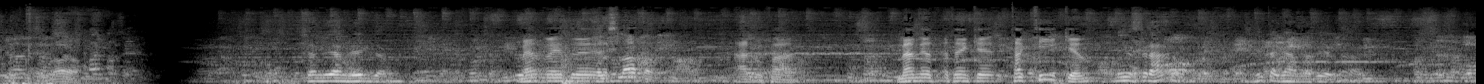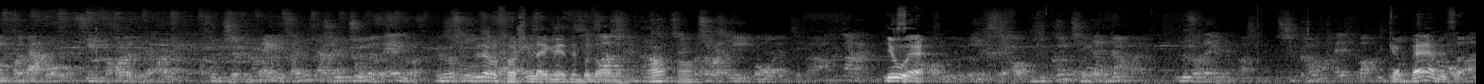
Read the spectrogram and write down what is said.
kände igen ryggen. Men vad heter det? Zlatan. Nej, det var fan. Men jag, jag tänker, taktiken. Minns du det här? Hitta gamla bilder. Det där var första lägenheten på Dalen. Ja. Jo, Se. Vilka bebisar.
